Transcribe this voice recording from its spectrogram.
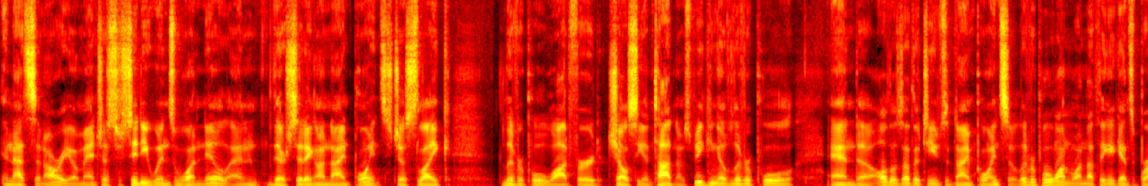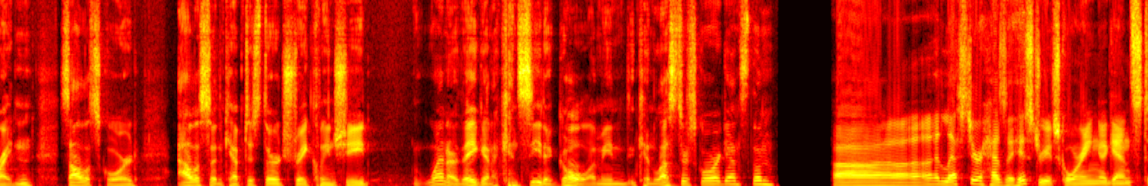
in that scenario, Manchester City wins 1 0 and they're sitting on nine points, just like Liverpool, Watford, Chelsea, and Tottenham. Speaking of Liverpool and uh, all those other teams with nine points, so Liverpool won 1 0 against Brighton. Salah scored. Alisson kept his third straight clean sheet. When are they going to concede a goal? I mean, can Leicester score against them? Uh, Leicester has a history of scoring against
